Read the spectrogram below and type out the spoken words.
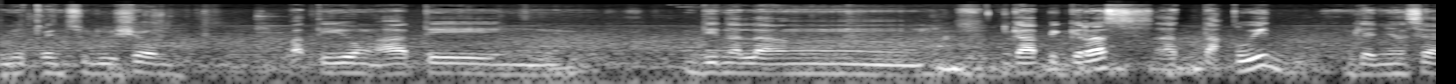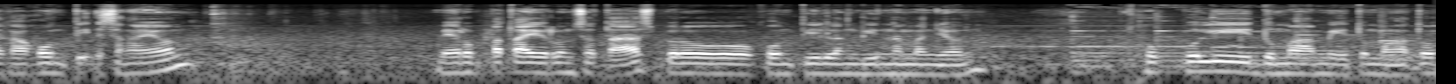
nutrient solution. Pati yung ating dinalang gapi grass at duckweed. Ganyan sa kakunti sa ngayon. Meron pa tayo ron sa taas pero konti lang din naman yon hopefully dumami itong mga to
